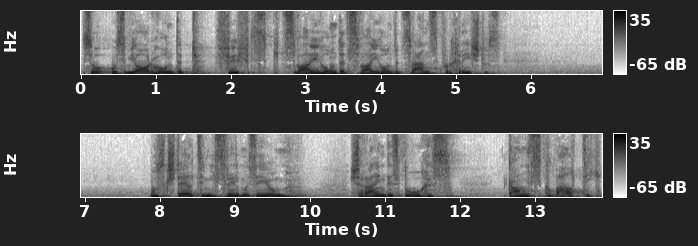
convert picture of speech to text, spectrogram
so aus dem Jahr 150, 200, 220 vor Christus. Ausgestellt im Israel-Museum, Schrein des Buches, ganz gewaltig.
